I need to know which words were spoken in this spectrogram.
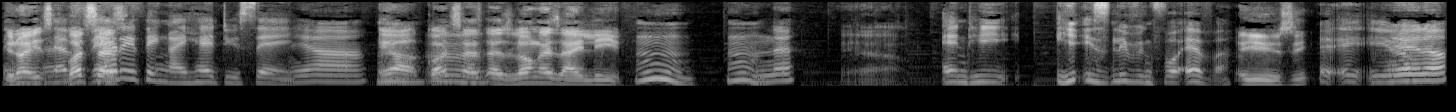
You know, it's- the God says- very thing I heard you say. yeah. Yeah, God says, as long as I live. Mm. Ne? Yeah. And he he is living forever. You see? Uh, uh, you You know? know?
